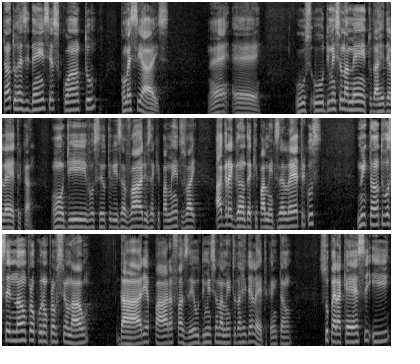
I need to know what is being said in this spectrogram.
tanto residências quanto comerciais. Né, é, o, o dimensionamento da rede elétrica, onde você utiliza vários equipamentos, vai agregando equipamentos elétricos. No entanto, você não procura um profissional da área para fazer o dimensionamento da rede elétrica. Então, superaquece e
